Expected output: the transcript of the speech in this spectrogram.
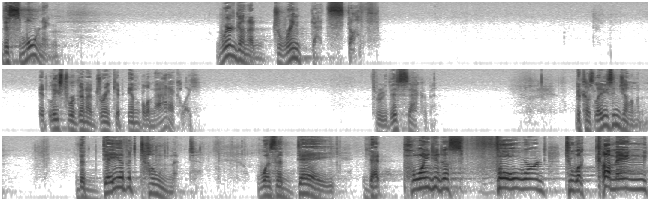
This morning, we're going to drink that stuff. At least we're going to drink it emblematically through this sacrament. Because, ladies and gentlemen, the Day of Atonement was a day that pointed us forward to a coming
